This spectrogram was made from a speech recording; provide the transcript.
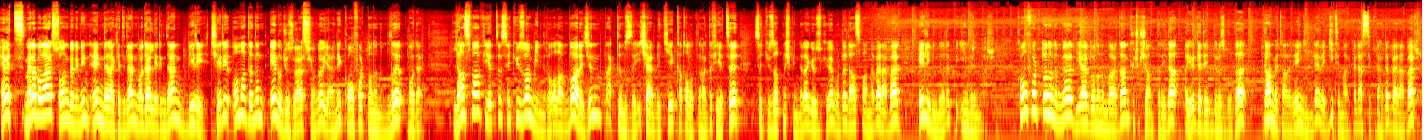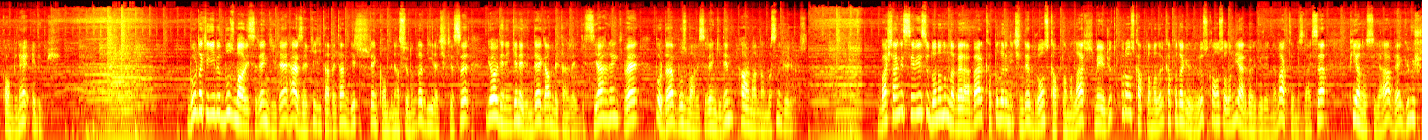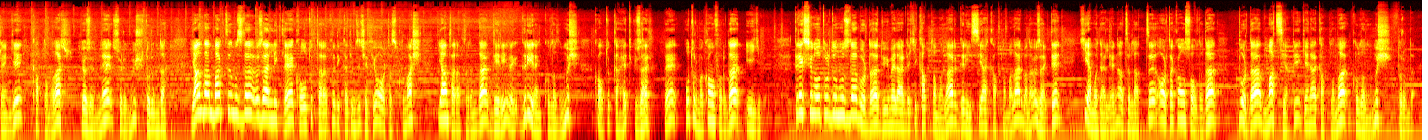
Evet, merhabalar. Son dönemin en merak edilen modellerinden biri. Cherry Omada'nın en ucuz versiyonu yani konfor donanımlı model. Lansman fiyatı 810 bin lira olan bu aracın baktığımızda içerideki kataloglarda fiyatı 860 bin lira gözüküyor. Burada lansmanla beraber 50 bin liralık bir indirim var. Comfort donanımı diğer donanımlardan küçük jantlarıyla ayırt edebiliyoruz burada. Gunmetal renginde ve Gitti marka lastiklerle beraber kombine edilmiş. Buradaki gibi buz mavisi rengiyle her zevke hitap eden bir renk kombinasyonunda değil açıkçası. Gövdenin genelinde gunmetal rengi siyah renk ve burada buz mavisi renginin harmanlanmasını görüyoruz. Başlangıç seviyesi donanımla beraber kapıların içinde bronz kaplamalar mevcut. Bronz kaplamaları kapıda görüyoruz. Konsolun diğer bölgelerine baktığımızda ise piyano siyah ve gümüş rengi kaplamalar göz önüne sürülmüş durumda. Yandan baktığımızda özellikle koltuk tarafı dikkatimizi çekiyor. Ortası kumaş, yan taraflarında deri ve gri renk kullanılmış. Koltuk gayet güzel ve oturma konforu da iyi gibi. Direksiyona oturduğumuzda burada düğmelerdeki kaplamalar, gri siyah kaplamalar bana özellikle Kia modellerini hatırlattı. Orta konsolda da burada mat siyah bir genel kaplama kullanılmış durumda.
